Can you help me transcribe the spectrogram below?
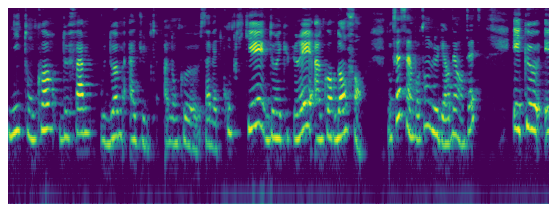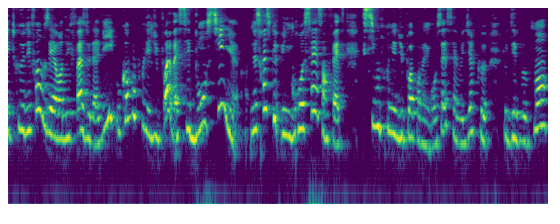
ni ton corps de femme ou d'homme adulte. Ah, donc euh, ça va être compliqué de récupérer un corps d'enfant. Donc ça c'est important de le garder en tête. Et que, et que des fois vous allez avoir des phases de la vie où quand vous prenez du poids, bah, c'est bon signe. Ne serait-ce qu'une grossesse en fait. Si vous prenez du poids pendant une grossesse, ça veut dire que le développement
